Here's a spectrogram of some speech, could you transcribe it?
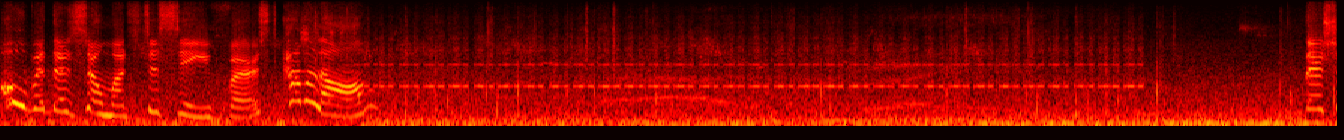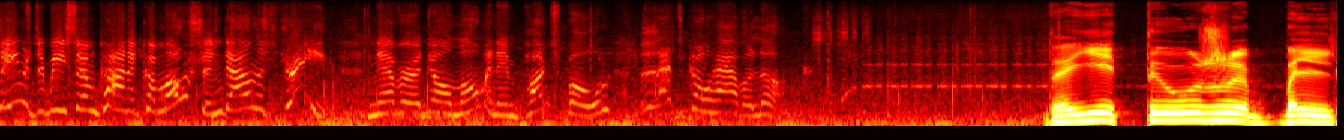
Oh, but there's so much to see first. Come along. There seems to be some kind of commotion down the street. Never a dull moment in Punchbowl. Let's go have a look. Да ей ты уже, бль.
